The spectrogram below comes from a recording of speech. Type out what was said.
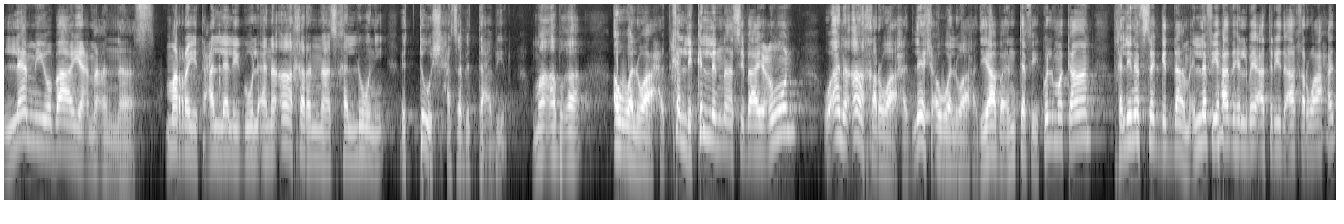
لم يبايع مع الناس. مرة يتعلل يقول أنا آخر الناس خلوني التوش حسب التعبير. ما أبغى. أول واحد. خلي كل الناس يبايعون. وأنا آخر واحد. ليش أول واحد؟ يابا أنت في كل مكان تخلي نفسك قدام. إلا في هذه البيعه تريد آخر واحد؟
